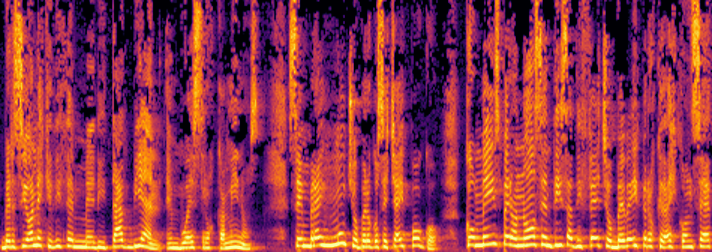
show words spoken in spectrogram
versiones que dicen meditad bien en vuestros caminos. Sembráis mucho, pero cosecháis poco. Coméis, pero no os sentís satisfechos. Bebéis, pero os quedáis con sed.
